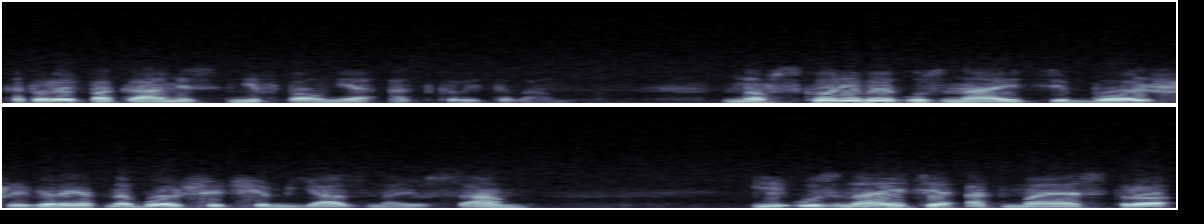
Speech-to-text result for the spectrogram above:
которая пока мест не вполне открыта вам. Но вскоре вы узнаете больше, вероятно, больше, чем я знаю сам, и узнаете от маэстро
